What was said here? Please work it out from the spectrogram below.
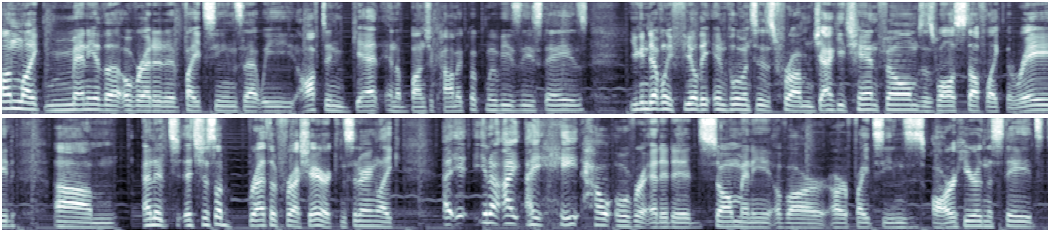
Unlike many of the over edited fight scenes that we often get in a bunch of comic book movies these days, you can definitely feel the influences from Jackie Chan films as well as stuff like The Raid. Um, and it's it's just a breath of fresh air considering like I, you know I, I hate how over edited so many of our our fight scenes are here in the states.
